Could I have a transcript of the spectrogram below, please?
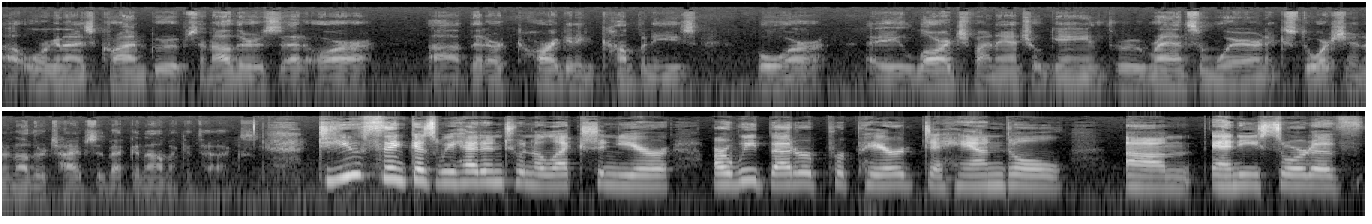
uh, organized crime groups and others that are uh, that are targeting companies for a large financial gain through ransomware and extortion and other types of economic attacks. Do you think, as we head into an election year, are we better prepared to handle um, any sort of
